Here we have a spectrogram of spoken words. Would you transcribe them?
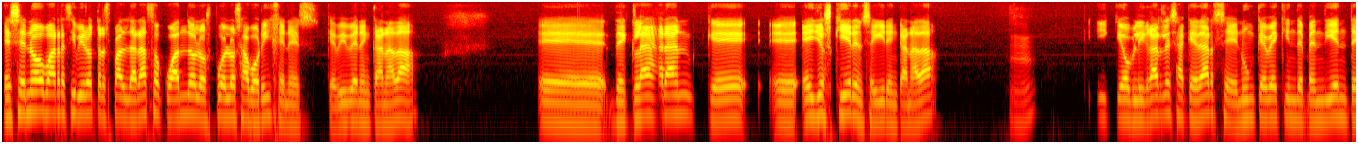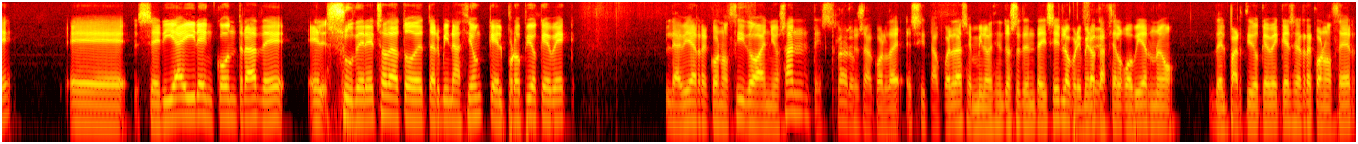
Ese no va a recibir otro espaldarazo cuando los pueblos aborígenes que viven en Canadá eh, declaran que eh, ellos quieren seguir en Canadá y que obligarles a quedarse en un Quebec independiente eh, sería ir en contra de el- su derecho de autodeterminación que el propio Quebec le había reconocido años antes. Claro. Si, acorda- si te acuerdas, en 1976 lo primero Sí. que hace el gobierno del partido quebequés es reconocer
